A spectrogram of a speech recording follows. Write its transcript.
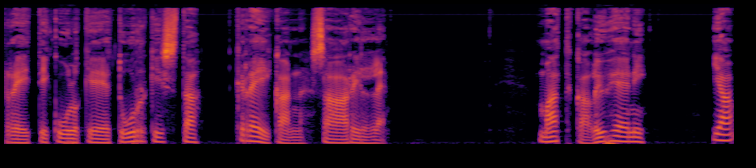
Reitti kulkee Turkista Kreikan saarille. Matka lyheni ja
